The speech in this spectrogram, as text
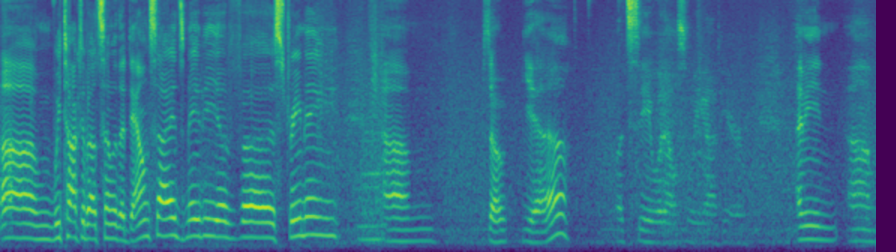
Um, we talked about some of the downsides maybe of uh, streaming. Um, so yeah, let's see what else we got here. I mean, um,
